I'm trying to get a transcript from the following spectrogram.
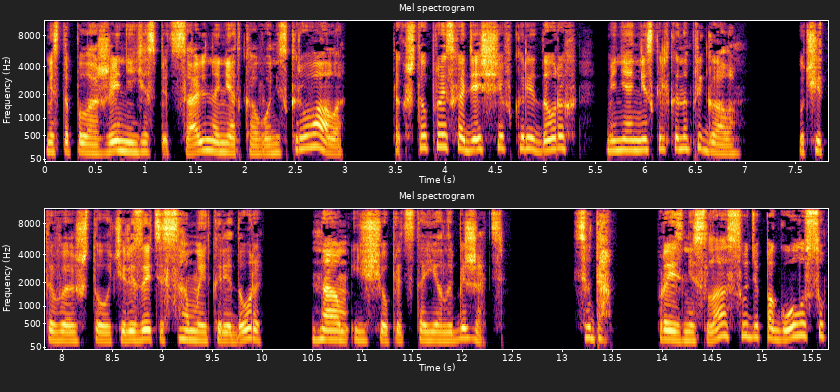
местоположение я специально ни от кого не скрывала, так что происходящее в коридорах меня несколько напрягало, учитывая, что через эти самые коридоры нам еще предстояло бежать. «Сюда», — произнесла, судя по голосу,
